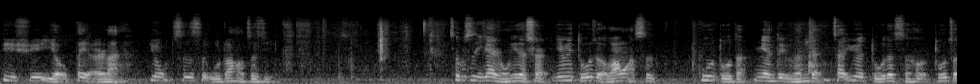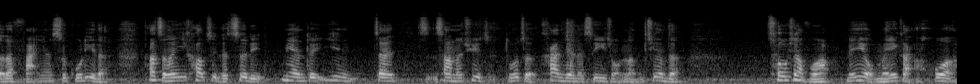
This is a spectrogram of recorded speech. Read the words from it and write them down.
必须有备而来，用知识武装好自己。这不是一件容易的事儿，因为读者往往是孤独的面对文本，在阅读的时候，读者的反应是孤立的，他只能依靠自己的智力面对印在纸上的句子。读者看见的是一种冷静的抽象符号，没有美感或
